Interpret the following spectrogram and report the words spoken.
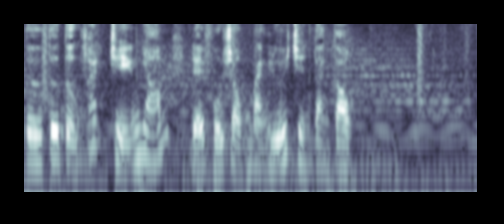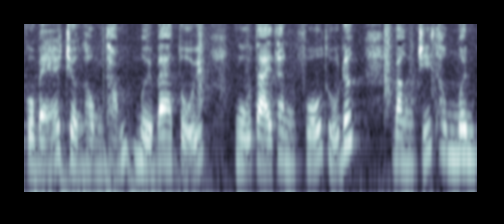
từ tư tưởng phát triển nhóm để phủ rộng mạng lưới trên toàn cầu. Cô bé Trần Hồng Thắm, 13 tuổi, ngụ tại thành phố Thủ Đức, bằng trí thông minh,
